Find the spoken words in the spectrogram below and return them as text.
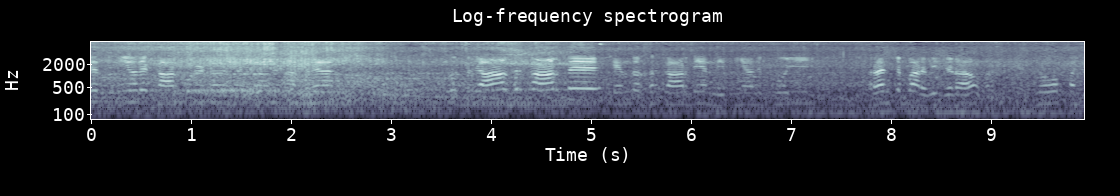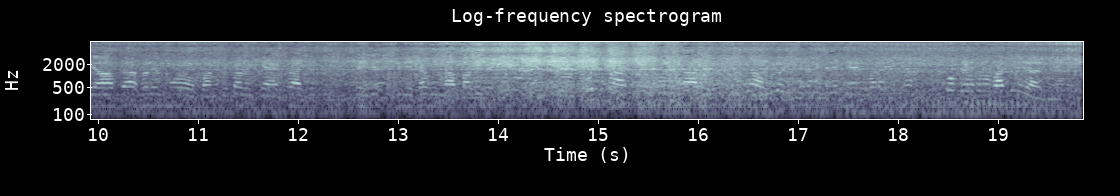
ਤੇ ਦੁਨੀਆ ਦੇ ਕਾਰਪੋਰੇਟਾਂ ਦੀਆਂ ਉਂਗਲਾਂ ਦੇ ਨੱਚ ਰਿਹਾ। ਸੋ ਪੰਜਾਬ ਸਰਕਾਰ ਤੇ ਕੇਂਦਰ ਸਰਕਾਰ ਦੀਆਂ ਨੀਤੀਆਂ 'ਚ ਕੋਈ ਰੰਚ ਭਰ ਵੀ ਜਿਹੜਾ ਉਹ ਫ਼ਰਕ ਜੋ ਪੰਜਾਬ ਦਾ ਥੋੜੇ ਮਾਹੌਲ ਬਣ ਕੇ ਤੁਹਾਨੂੰ ਕੈਂਸਰ ਅੱਜ ਸਵੇਰੇ ਤੁਸੀਂ ਦੇਖਿਆ ਵੀ ਦੇ ਵਿੱਚ ਕੁਝ ਪਾਰਟੀਆਂ ਨਾਲ ਹੌਲੀ ਹੌਲੀ ਜਿਹੜਾ ਮੇਰੇ ਗੈਂਗਵਾਰਾਂ ਦੀਆਂ ਉਹ ਦਿਨ ਤੋਂ ਵੱਧ ਨਹੀਂ ਜਾ ਰਹੀਆਂ।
